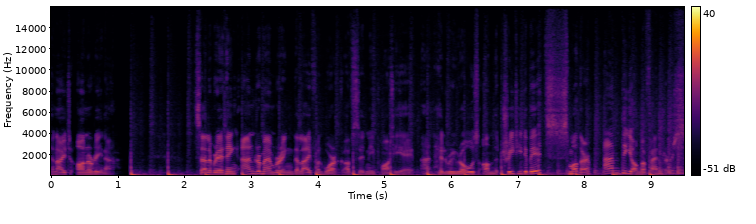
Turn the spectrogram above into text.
tonight on Arena. Celebrating and remembering the life and work of Sidney Poitier and Hilary Rose on the treaty debates, Smother, and the young offenders.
